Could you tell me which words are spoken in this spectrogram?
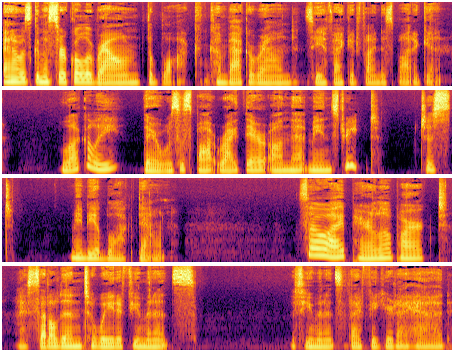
And I was going to circle around the block, come back around, and see if I could find a spot again. Luckily, there was a spot right there on that main street, just maybe a block down. So I parallel parked. I settled in to wait a few minutes, the few minutes that I figured I had.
